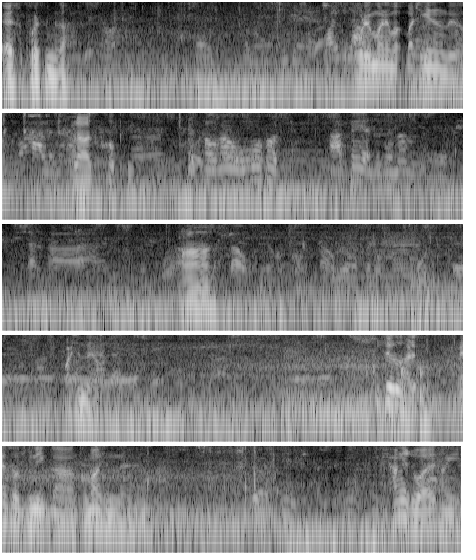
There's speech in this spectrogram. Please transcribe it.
에스프레소입니다. 오랜만에 마, 마시겠는데요. 라스 커피. เขาเข้าโมดอาเพศหรือนั่น 아, 맛있네요. 수제로 달- 해서 주니까 더 맛있네. 향이 좋아요, 향이.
